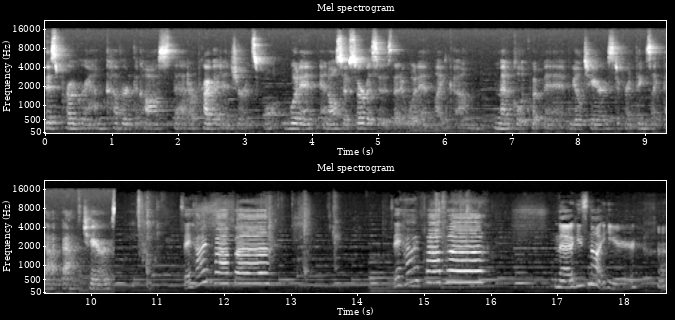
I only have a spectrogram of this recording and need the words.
this program covered the costs that our private insurance wouldn't, and also services that it wouldn't, like um, medical equipment, wheelchairs, different things like that, bath chairs. Say hi, Papa. Say hi, Papa. No, he's not here.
